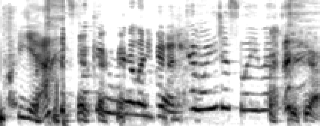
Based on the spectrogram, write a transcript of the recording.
yeah, it's looking really good. Can we just leave it? yeah.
